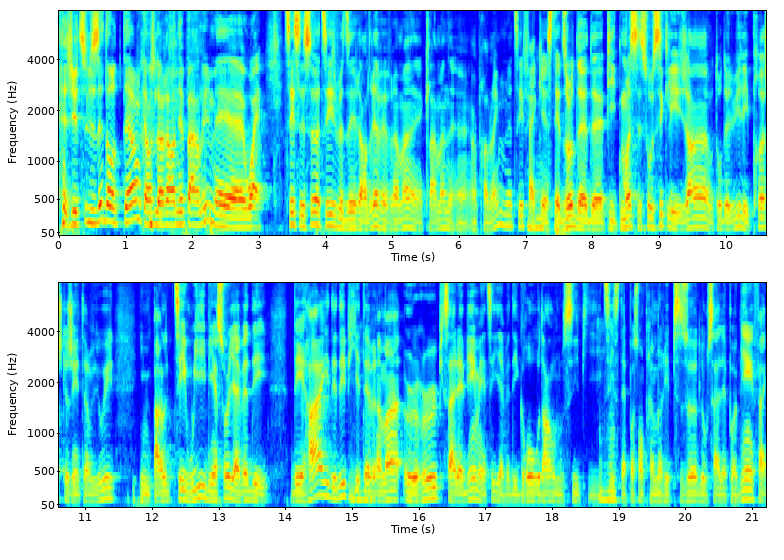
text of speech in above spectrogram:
J'ai utilisé d'autres termes quand je leur en ai parlé, mais euh, ouais. Tu sais, c'est ça, tu sais. Je veux dire, André avait vraiment euh, clairement un, problème, tu sais. Fait que mhm. c'était dur de. de... Puis moi, c'est ça aussi que les gens autour de lui, les proches que j'ai interviewés, ils me parlent. Tu sais, oui, bien sûr, il y avait des des highs d'aider puis il était vraiment heureux, puis que ça allait bien, mais il y avait des gros downs aussi, puis mhm. c'était pas son premier épisode là, où ça allait pas bien. Fait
